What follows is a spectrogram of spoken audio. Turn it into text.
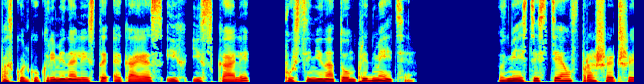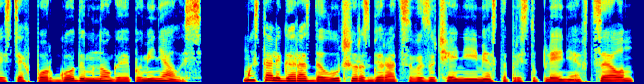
поскольку криминалисты ЭКС их искали, пусть и не на том предмете. Вместе с тем, в прошедшие с тех пор годы многое поменялось. Мы стали гораздо лучше разбираться в изучении места преступления в целом,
